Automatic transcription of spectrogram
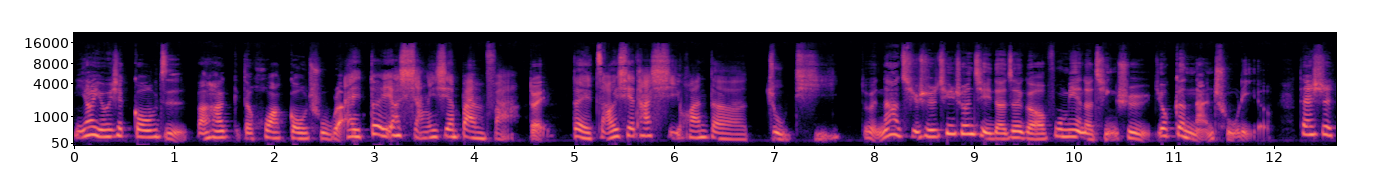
你要有一些钩子，把他的话勾出来。哎，对，要想一些办法。对对，找一些他喜欢的主题。对，那其实青春期的这个负面的情绪就更难处理了。但是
